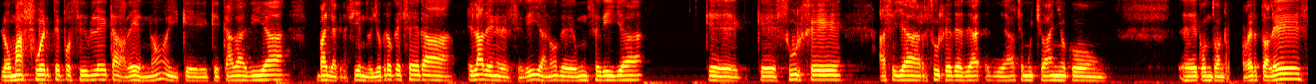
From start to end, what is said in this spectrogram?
lo más fuerte posible cada vez, ¿no? Y que, cada día vaya creciendo. Yo creo que ese era el ADN del Sevilla, ¿no? De un Sevilla que, surge, hace ya, resurge desde, hace muchos años con, eh, con don Roberto Alés,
